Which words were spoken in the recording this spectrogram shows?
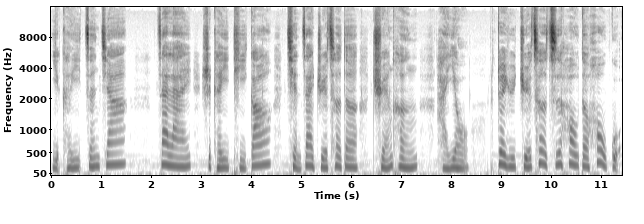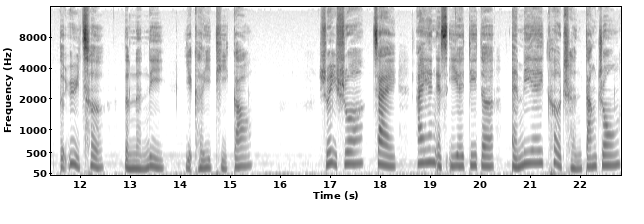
也可以增加。再来是可以提高潜在决策的权衡，还有对于决策之后的后果的预测的能力也可以提高。所以说，在 INSEAD 的 MBA 课程当中，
